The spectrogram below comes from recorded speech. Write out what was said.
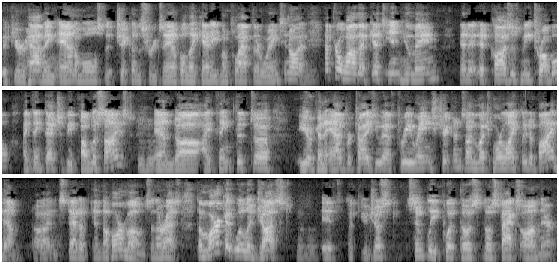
if you're having animals, the chickens, for example, they can't even flap their wings. You know, mm-hmm. after a while, that gets inhumane and it, it, causes me trouble. I think that should be publicized, mm-hmm. and uh, I think that uh, you're going to advertise you have free range chickens. I'm much more likely to buy them uh, right. instead of in the hormones and the rest. The market will adjust mm-hmm. if if you just simply put those those facts on there.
